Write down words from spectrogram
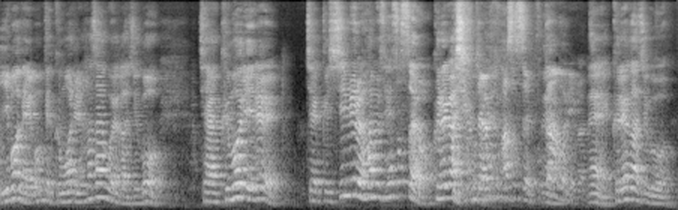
이번 앨범 때 그 머리를 하자고 해가지고 제가 그 머리를 제가 그 시뮤를 하면서 했었어요. 그래가지고 제가 옆에 봤었어요. 푸까머리 맞지? 네 그래가지고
